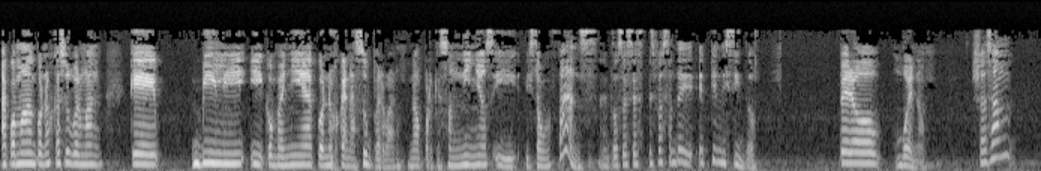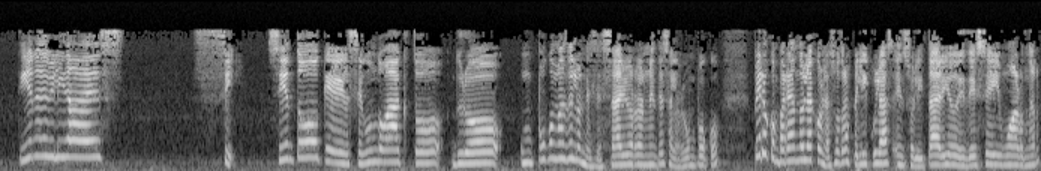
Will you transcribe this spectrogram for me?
Aquaman conozca a Superman, que Billy y compañía conozcan a Superman, ¿no? Porque son niños y, son fans. Entonces es, es bastante, es bien distinto. Pero bueno, Shazam tiene debilidades. Sí. Siento que el segundo acto duró un poco más de lo necesario, realmente se alargó un poco, pero comparándola con las otras películas en solitario de DC y Warner,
